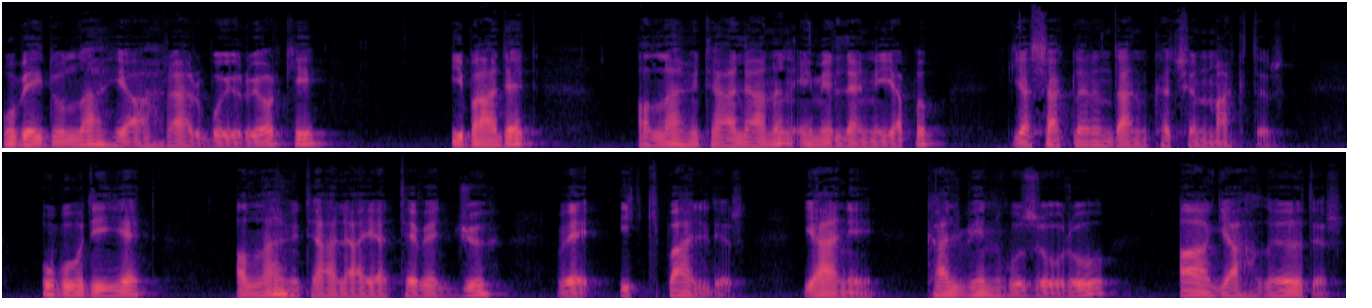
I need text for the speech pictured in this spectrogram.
Ubeydullah Ahrar buyuruyor ki ibadet Allahü Teala'nın emirlerini yapıp yasaklarından kaçınmaktır. Ubudiyet Allahü Teala'ya teveccüh ve ikbaldir. Yani kalbin huzuru, agahlığıdır.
